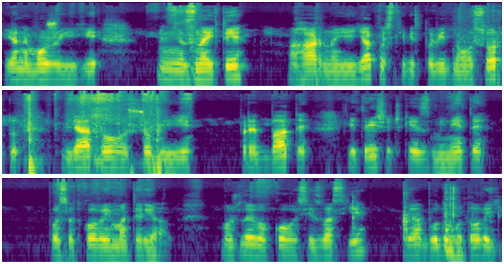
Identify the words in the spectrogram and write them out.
я не можу її знайти гарної якості відповідного сорту для того, щоб її придбати і трішечки змінити посадковий матеріал. Можливо, в когось із вас є, я буду готовий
